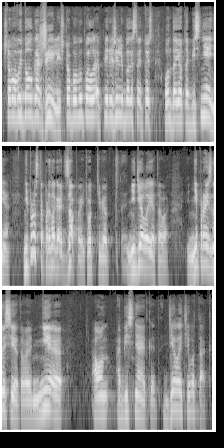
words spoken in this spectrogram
чтобы вы долго жили, чтобы вы пережили благословение. То есть он дает объяснение. Не просто предлагает заповедь, вот тебе, не делай этого, не произноси этого, не... а он объясняет, говорит, делайте вот так.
